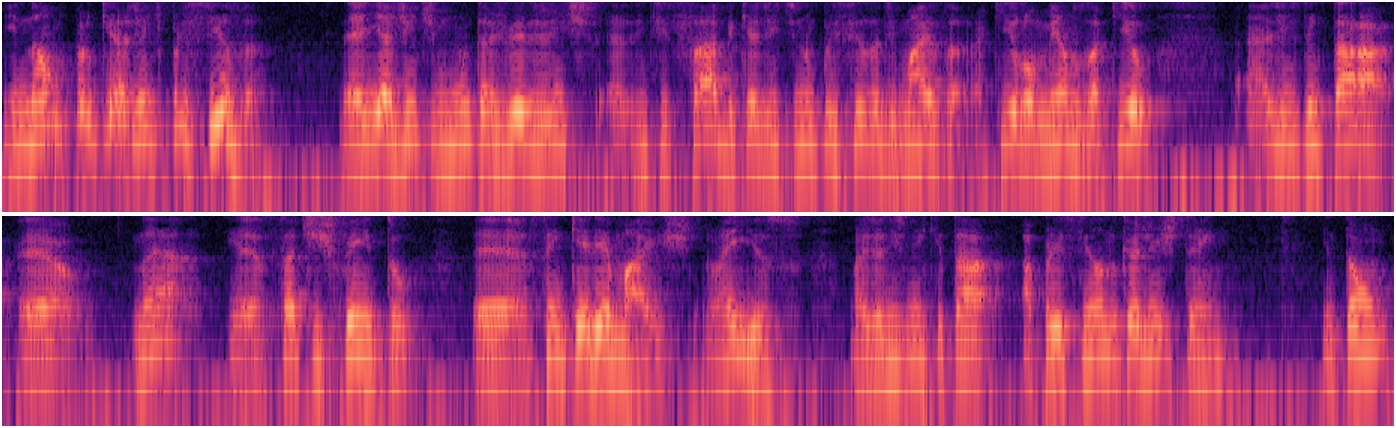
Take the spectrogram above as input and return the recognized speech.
e não pelo que a gente precisa. Né? E a gente, muitas vezes, a gente, a gente sabe que a gente não precisa de mais aquilo ou menos aquilo. É, a gente tem que estar tá, é, né, é, satisfeito é, sem querer mais. Não é isso. Mas a gente tem que estar tá apreciando o que a gente tem. Então,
